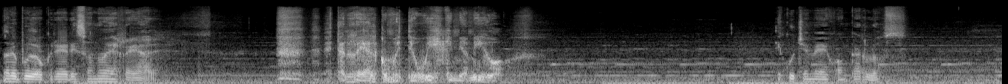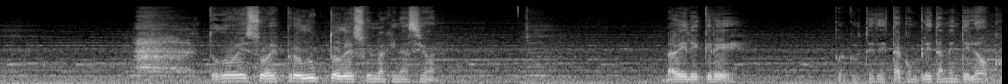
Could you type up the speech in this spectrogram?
No le puedo creer, eso no es real. Es tan real como este whisky, mi amigo. Escúcheme, Juan Carlos. Todo eso es producto de su imaginación. Nadie le cree, porque usted está completamente loco.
